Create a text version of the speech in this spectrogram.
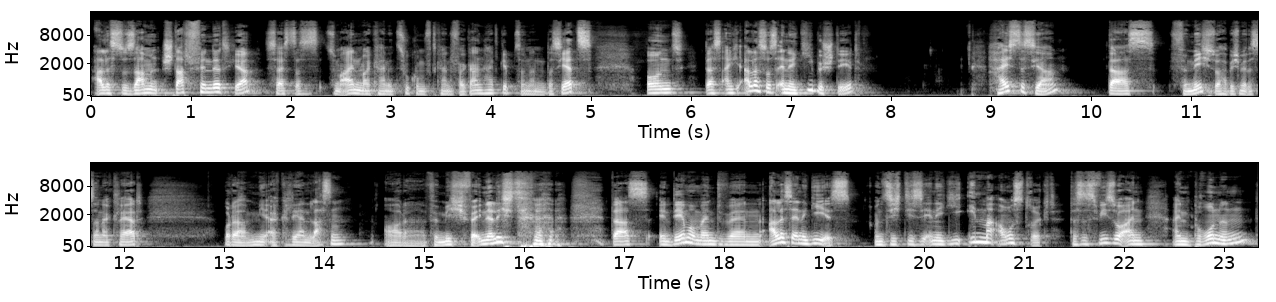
alles zusammen stattfindet, ja. Das heißt, dass es zum einen mal keine Zukunft, keine Vergangenheit gibt, sondern das Jetzt. Und dass eigentlich alles aus Energie besteht, heißt es ja, dass für mich, so habe ich mir das dann erklärt, oder mir erklären lassen, oder für mich verinnerlicht, dass in dem Moment, wenn alles Energie ist, und sich diese Energie immer ausdrückt. Das ist wie so ein, ein Brunnen,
